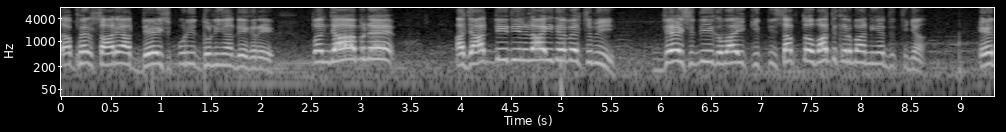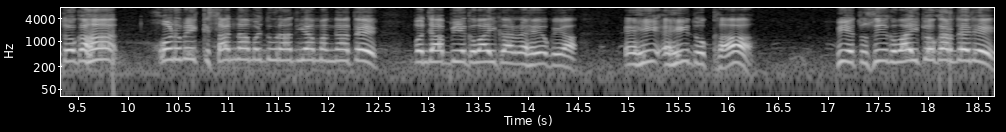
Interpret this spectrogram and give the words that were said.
ਤਾਂ ਫਿਰ ਸਾਰਾ ਦੇਸ਼, ਪੂਰੀ ਦੁਨੀਆ ਦੇਖ ਰਹੇ। ਪੰਜਾਬ ਨੇ ਆਜ਼ਾਦੀ ਦੀ ਲੜਾਈ ਦੇ ਵਿੱਚ ਵੀ ਦੇਸ਼ ਦੀ ਅਗਵਾਈ ਕੀਤੀ, ਸਭ ਤੋਂ ਵੱਧ ਕੁਰਬਾਨੀਆਂ ਦਿੱਤੀਆਂ। ਇਹ ਤੋਂ ਕਹਾ ਹੁਣ ਵੀ ਕਿਸਾਨਾਂ ਮਜ਼ਦੂਰਾਂ ਦੀਆਂ ਮੰਗਾਂ ਤੇ ਪੰਜਾਬੀ ਅਗਵਾਈ ਕਰ ਰਹੇ ਹੋ ਗਿਆ। ਇਹੀ ਇਹੀ ਦੁੱਖ ਆ ਵੀ ਇਹ ਤੁਸੀਂ ਅਗਵਾਈ ਕਿਉਂ ਕਰਦੇ ਜੇ?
